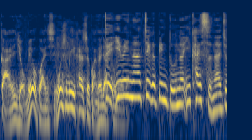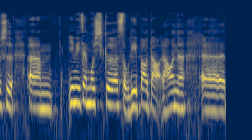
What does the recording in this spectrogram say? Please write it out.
感有没有关系？为什么一开始管它叫？对，因为呢，这个病毒呢，一开始呢，就是嗯，因为在墨西哥首例报道，然后呢，呃，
